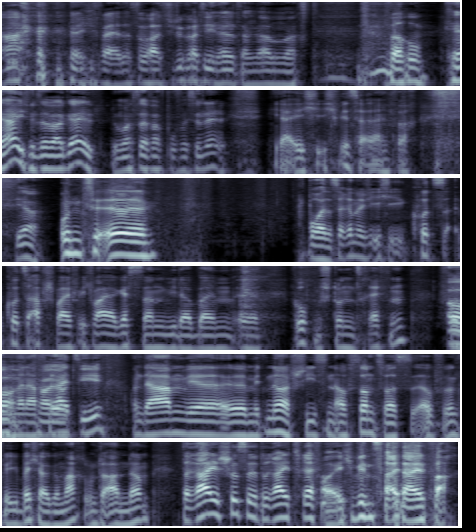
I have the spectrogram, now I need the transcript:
Ah, ich feier das so hart, wie du gerade die Inhaltsangabe machst. Warum? Ahnung, ich find's aber geil. Du machst einfach professionell. Ja, ich, ich bin's halt einfach. Ja. Und, äh, boah, das erinnert mich, ich, kurz, kurzer Abschweif, ich war ja gestern wieder beim äh, Gruppenstundentreffen von meiner Freizeit. Und da haben wir äh, mit Nerfschießen auf sonst was, auf irgendwelche Becher gemacht, unter anderem. Drei Schüsse, drei Treffer. Ich bin's halt einfach.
